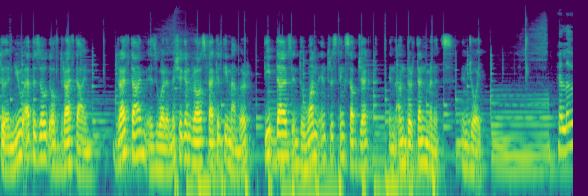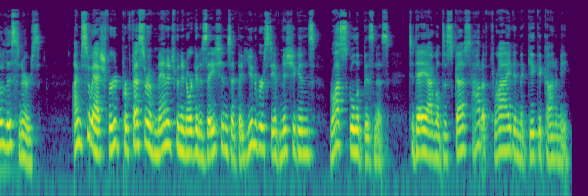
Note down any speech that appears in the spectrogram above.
to a new episode of Drive Time. Drive Time is where a Michigan Ross faculty member deep dives into one interesting subject in under 10 minutes. Enjoy. Hello, listeners. I'm Sue Ashford, professor of management and organizations at the University of Michigan's Ross School of Business. Today, I will discuss how to thrive in the gig economy.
